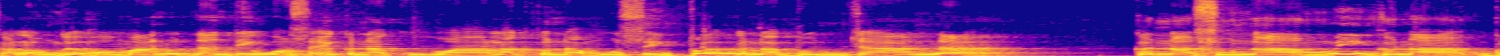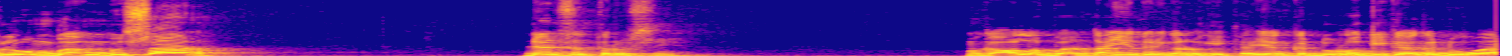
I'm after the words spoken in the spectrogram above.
Kalau nggak mau manut nanti wah saya kena kualat, kena musibah, kena bencana, kena tsunami, kena gelombang besar dan seterusnya. Maka Allah bantahnya itu dengan logika. Yang kedua logika kedua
